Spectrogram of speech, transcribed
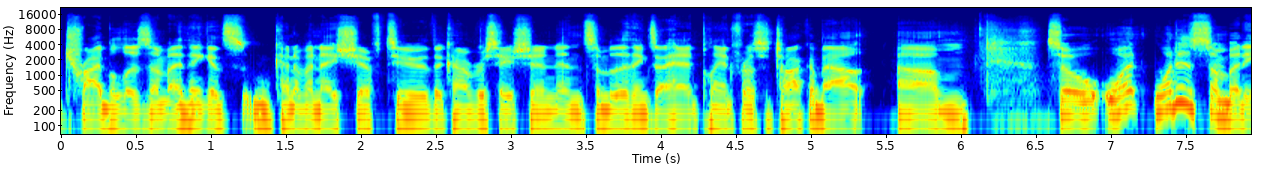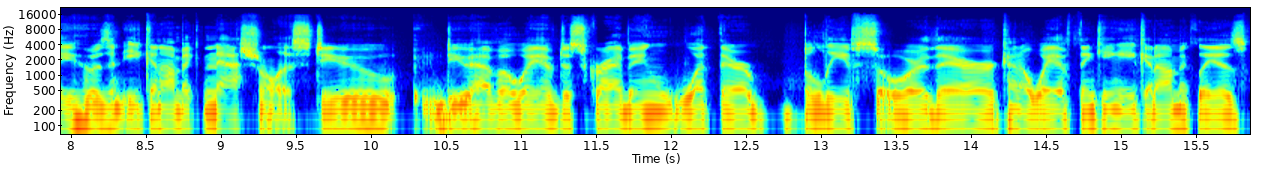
tribalism, I think it's kind of a nice shift to the conversation and some of the things I had planned for us to talk about. Um, so, what what is somebody who is an economic nationalist? Do you do you have a way of describing what their beliefs or their kind of way of thinking economically is?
